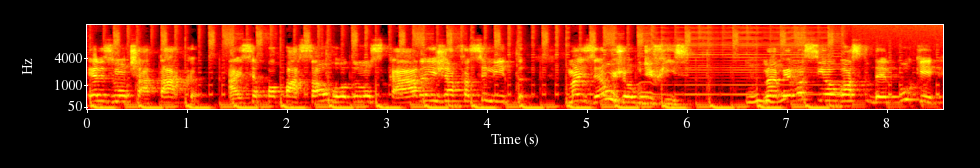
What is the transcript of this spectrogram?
eles não te atacam. Aí você pode passar o rodo nos caras e já facilita. Mas é um jogo difícil. Mas mesmo assim eu gosto dele, porque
